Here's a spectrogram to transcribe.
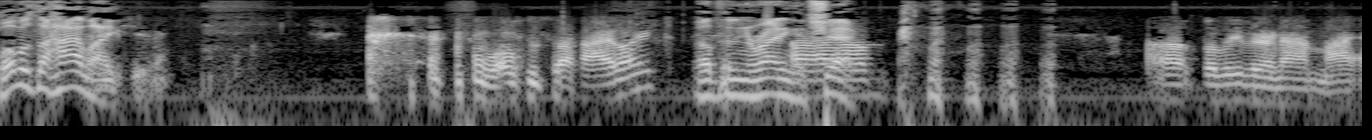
What was the highlight? What was the highlight? Other than writing a check. Um, uh, believe it or not, my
